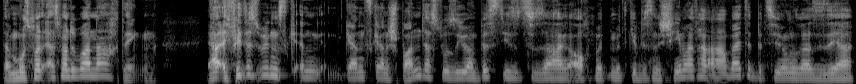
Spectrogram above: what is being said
da muss man erstmal drüber nachdenken. Ja, ich finde es übrigens ähm, ganz, ganz spannend, dass du so jemand bist, die sozusagen auch mit, mit gewissen Schemata arbeitet, beziehungsweise sehr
